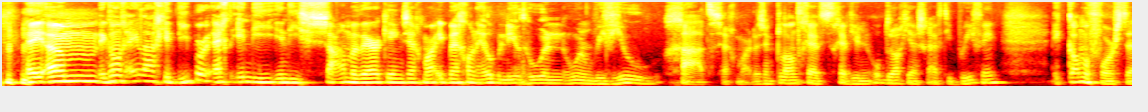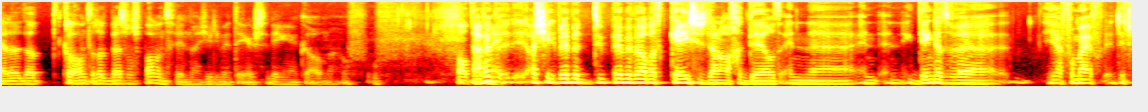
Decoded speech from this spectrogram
hey, ehm, ik wil nog één laagje dieper, echt in die, in die samenwerking, zeg maar. Ik ben gewoon heel benieuwd hoe een, hoe een review gaat, zeg maar. Dus een klant geeft, geeft jullie een opdracht, jij schrijft die briefing. Ik kan me voorstellen dat klanten dat best wel spannend vinden als jullie met de eerste dingen komen. Of, of valt dat Nou, we, mee? hebben, als je, we, hebben, we hebben wel wat cases dan al gedeeld. En, eh, en, en ik denk dat we. Ja, voor mij, het is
